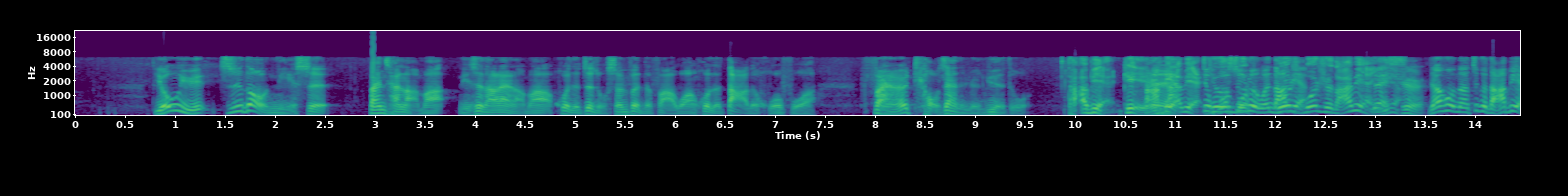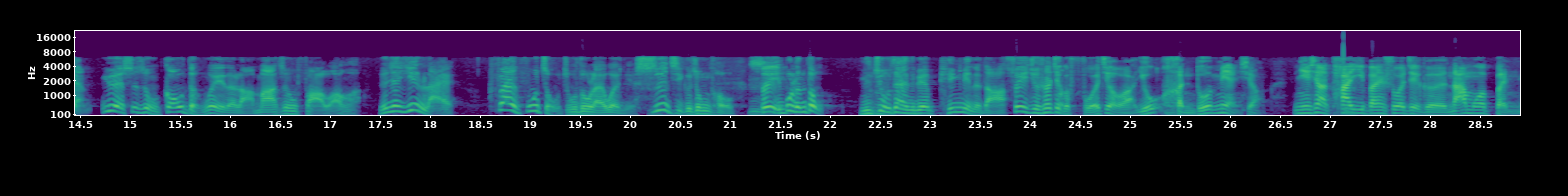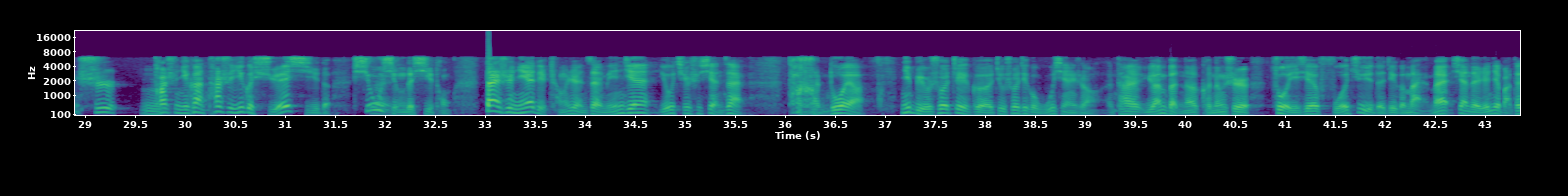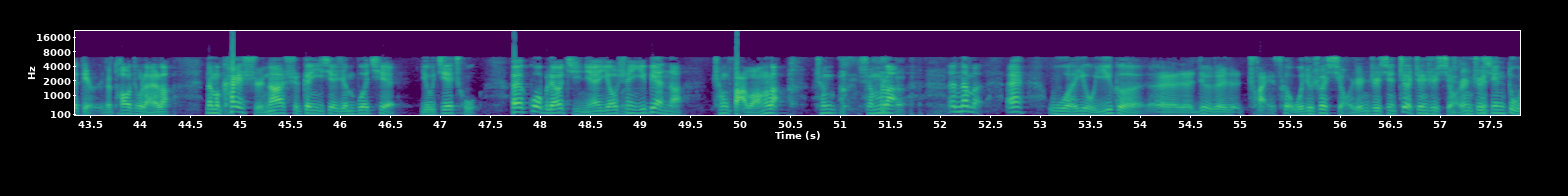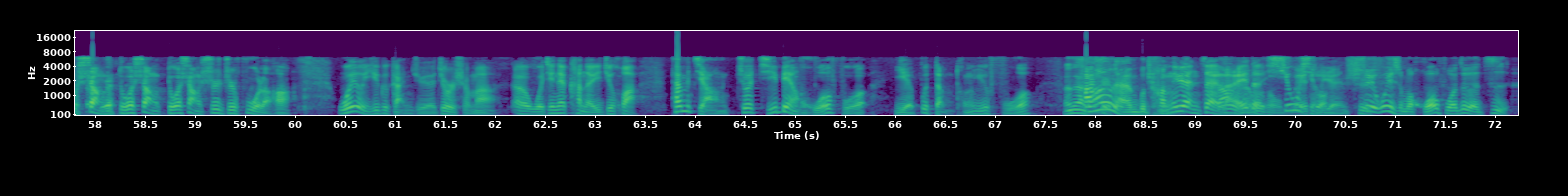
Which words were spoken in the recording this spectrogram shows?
由于知道你是班禅喇嘛，你是达赖喇嘛或者这种身份的法王或者大的活佛啊，反而挑战的人越多。答辩，这也是答辩答辩，就博士论文答辩博博士答辩对一样。是然后呢，这个答辩越是这种高等位的喇嘛，这种法王啊，人家一来，贩夫走卒都来问你，十几个钟头，所以你不能动，你就在那边拼命的答。所以就说这个佛教啊，有很多面相。你像他一般说这个南无本师，他是你看他是一个学习的修行的系统，但是你也得承认，在民间，尤其是现在，他很多呀。你比如说这个，就说这个吴先生，他原本呢可能是做一些佛具的这个买卖，现在人家把他底儿都掏出来了。那么开始呢是跟一些仁波切有接触，哎，过不了几年，摇身一变呢成法王了，成什么了？那 那么，哎，我有一个呃这个揣测，我就说小人之心，这真是小人之心度上多上多上师之腹了啊！我有一个感觉就是什么？呃，我今天看到一句话，他们讲说，即便活佛也不等同于佛，那当然不同成愿再来的修行人。所以为什么“活佛”这个字，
